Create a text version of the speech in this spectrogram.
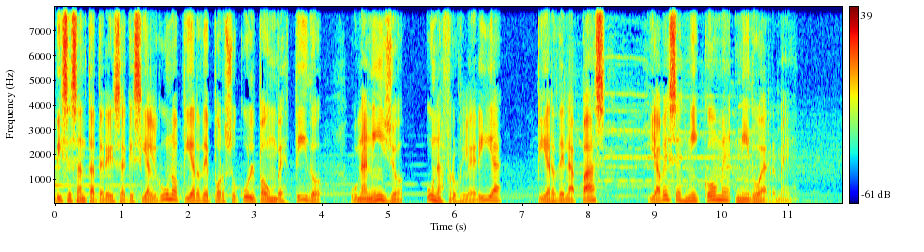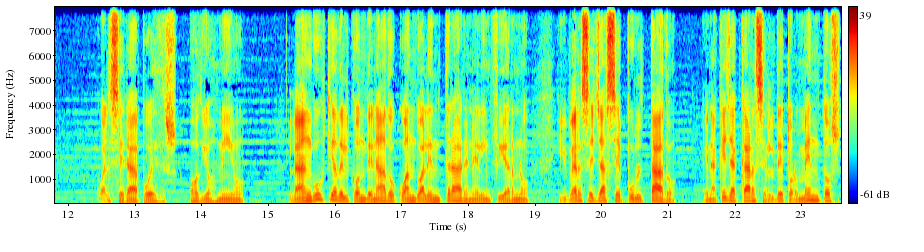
Dice Santa Teresa que si alguno pierde por su culpa un vestido, un anillo, una fruslería, pierde la paz y a veces ni come ni duerme. ¿Cuál será, pues, oh Dios mío, la angustia del condenado cuando al entrar en el infierno y verse ya sepultado en aquella cárcel de tormentos,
